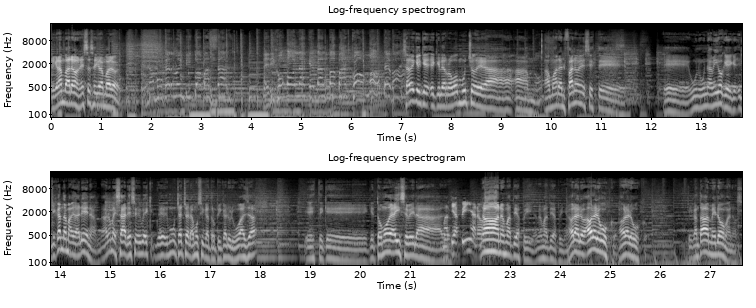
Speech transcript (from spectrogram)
El gran varón, ese es el gran varón. una mujer lo invitó a pasar. Le dijo, hola, ¿qué tal papá? ¿Cómo te va? ¿Sabe que el que, el que le robó mucho de a, a- a Omar Alfano es este eh, un, un amigo que, que- canta Magdalena? Ah, No me sale, es, es- es un muchacho de la música tropical uruguaya. Este que, que tomó de ahí se ve la. Matías Piña, ¿no? No, no es Matías Piña, no es Matías Piña. Ahora lo, ahora lo busco, ahora lo busco. Que cantaba Melómanos,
